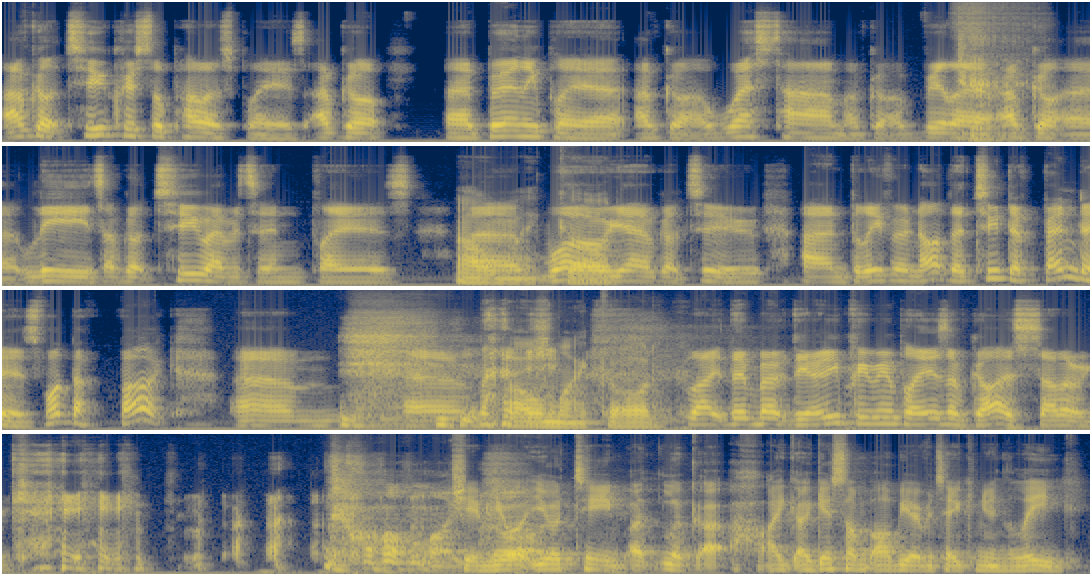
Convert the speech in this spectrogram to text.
I've got two Crystal Palace players. I've got a Burnley player. I've got a West Ham. I've got a Villa. I've got a Leeds. I've got two Everton players. oh Uh, my whoa, god, yeah, I've got two, and believe it or not, they're two defenders. What the fuck? Um, um, oh my god. like the the only premium players I've got is Salah and Kane. Oh my Jim, god. your your team. Uh, look, I, I I guess I'm, I'll be overtaking you in the league.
